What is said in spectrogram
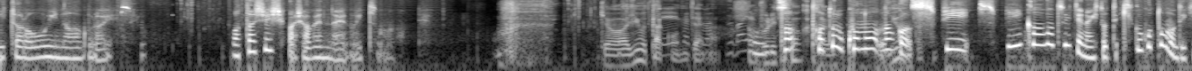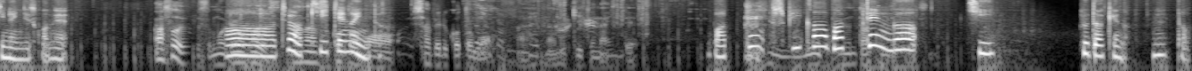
いたら多いなぐらいですよ。私しか喋んないのいつもなんで。今日はゆうたくんみたいな。た例えばこのなんかスピスピーカーがついてない人って聞くこともできないんですかねあ、そうです。もう両方です。あーじゃあ聞いてないんだことも喋ることも、はい、なんで聞いてないんで。バッテンスピーカーバッテンが聞くだけなのね多分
